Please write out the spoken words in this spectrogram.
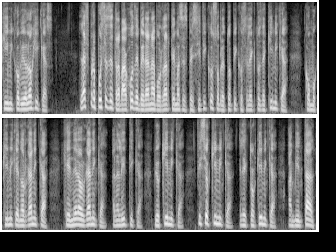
Químico-Biológicas. Las propuestas de trabajo deberán abordar temas específicos sobre tópicos selectos de química, como química inorgánica, genera orgánica, analítica, bioquímica, fisioquímica, electroquímica, ambiental,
